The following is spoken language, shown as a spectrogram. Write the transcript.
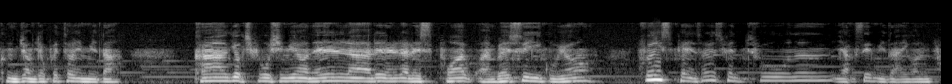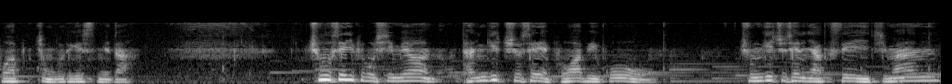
긍정적 패턴입니다. 가격 지표 보시면 LRL, LRS 보합 아, 매수이고요. 후행스팬, 서행스팬 2는 약세입니다. 이거는 보합 정도 되겠습니다. 추세 지표 보시면 단기 추세 보합이고 중기 추세는 약세이지만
